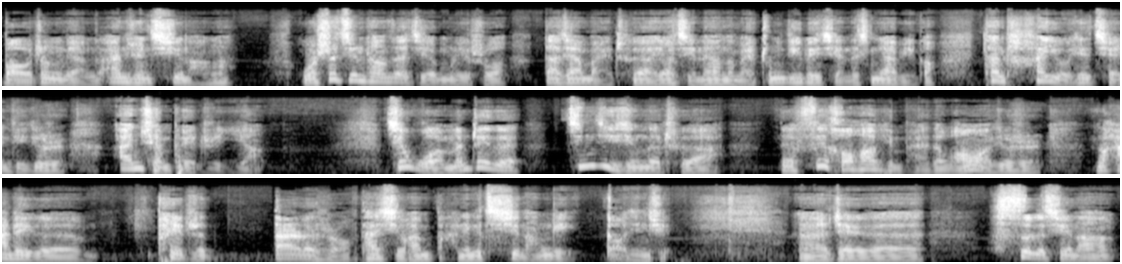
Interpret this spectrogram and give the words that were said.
保证两个安全气囊啊。我是经常在节目里说，大家买车啊要尽量的买中低配，显得性价比高。但它还有些前提，就是安全配置一样。其实我们这个经济型的车啊，那非豪华品牌的，往往就是拉这个配置单的时候，他喜欢把那个气囊给搞进去。呃，这个四个气囊。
